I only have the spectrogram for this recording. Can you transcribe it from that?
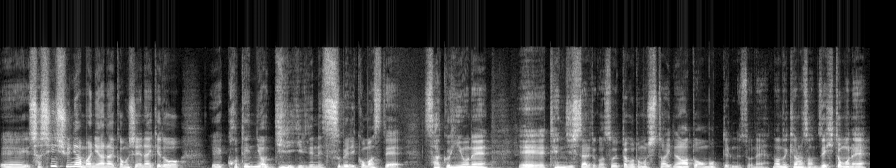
えー、写真集には間に合わないかもしれないけど、えー、古典にはギリギリでね、滑り込ませて、作品をね、えー、展示したりとか、そういったこともしたいなとは思ってるんですよね。なので、キャノンさんぜひともね、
